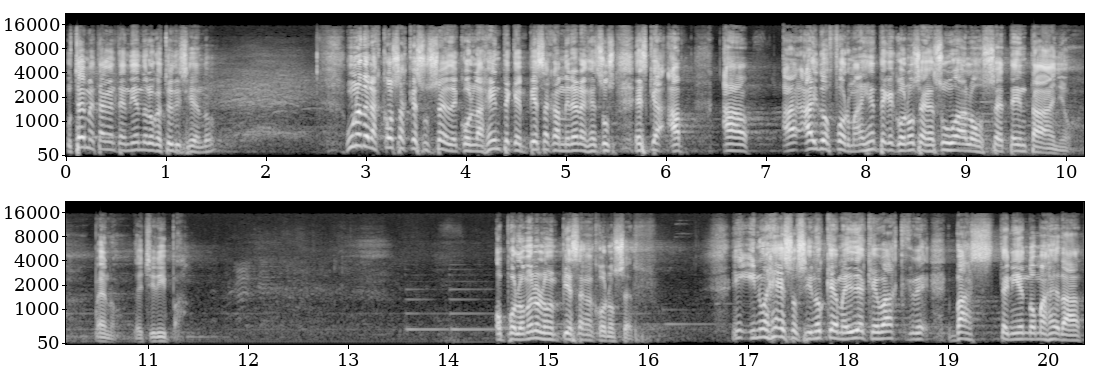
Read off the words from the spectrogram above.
¿Ustedes me están entendiendo lo que estoy diciendo? Una de las cosas que sucede con la gente que empieza a caminar en Jesús es que hay dos formas. Hay gente que conoce a Jesús a los 70 años, bueno, de chiripa. O por lo menos lo empiezan a conocer. Y, no es eso, sino que a medida que vas, vas teniendo más edad,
